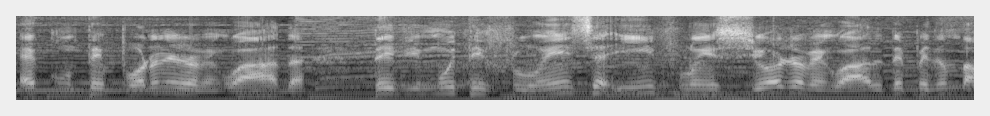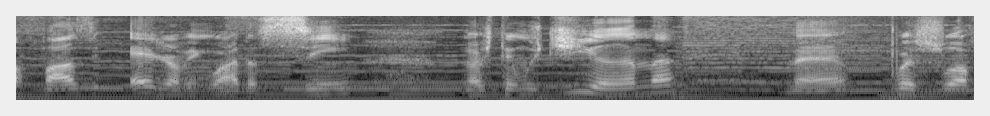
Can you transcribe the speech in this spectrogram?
é contemporânea à Jovem Guarda, teve muita influência e influenciou a Jovem Guarda, dependendo da fase, é Jovem Guarda sim. Nós temos Diana, né, pessoa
